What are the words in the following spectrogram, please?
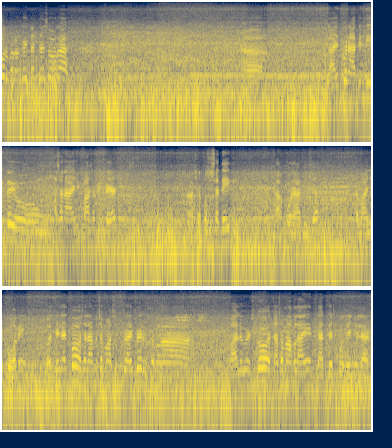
4, Barangay Tandansora. Ah, lahit po natin dito yung kasanayan yung pasating kayan. Ah, siya po si Sadane. Saan po natin siya. Samahan niyo po kami. Golden Hand po. Salamat sa mga subscriber, sa mga followers ko at sa mga client. God bless po sa inyo lahat.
